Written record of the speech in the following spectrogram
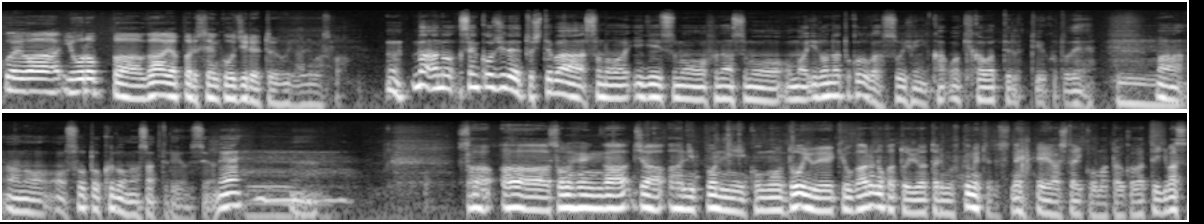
これはヨーロッパがやっぱり先行事例というふうになりますか？うん。まあ、あの先行事例としてはそのイギリスもフランスも、まあ、いろんなところがそういうふうにか置き換わってるっていうことで、まあ、あの相当苦労なさってるようですよね。さああその辺がじゃあ日本に今後どういう影響があるのかというあたりも含めてですね、えー、明日以降また伺っていきます。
